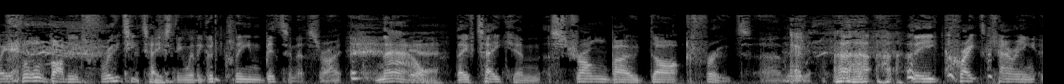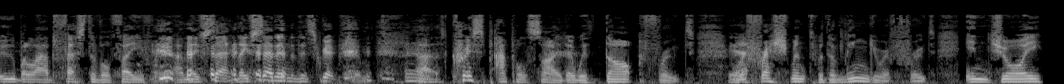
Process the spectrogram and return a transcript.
yeah. Full-bodied, fruity tasting with a good clean bitterness, right? Now, Yeah. they've taken a Strongbow dark fruit, uh, the, the crate-carrying Uberlad festival favourite, and they've said, they've said in the description, uh, crisp apple cider with dark fruit, refreshment with a linger of fruit, enjoy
